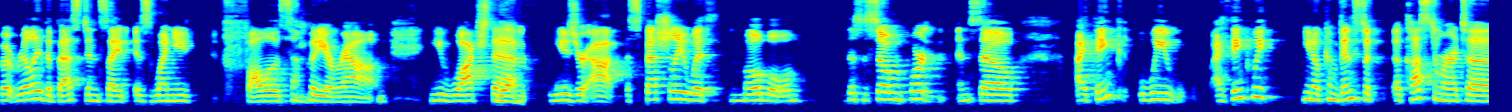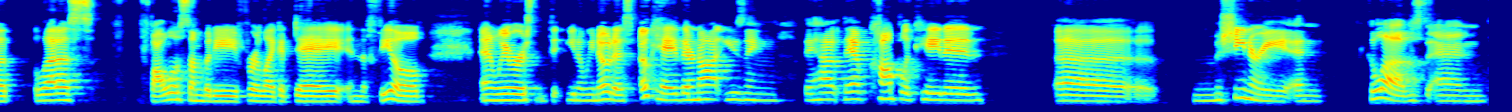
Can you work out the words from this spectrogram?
but really the best insight is when you follow somebody around. You watch them yeah. use your app, especially with mobile. This is so important. And so I think we I think we you know, convinced a, a customer to let us follow somebody for like a day in the field. And we were you know we noticed okay they're not using they have they have complicated uh machinery and gloves and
